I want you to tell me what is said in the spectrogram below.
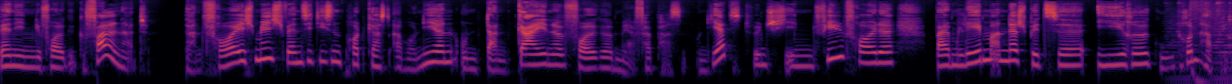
Wenn Ihnen die Folge gefallen hat, dann freue ich mich, wenn Sie diesen Podcast abonnieren und dann keine Folge mehr verpassen. Und jetzt wünsche ich Ihnen viel Freude beim Leben an der Spitze. Ihre Gudrun Happig.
